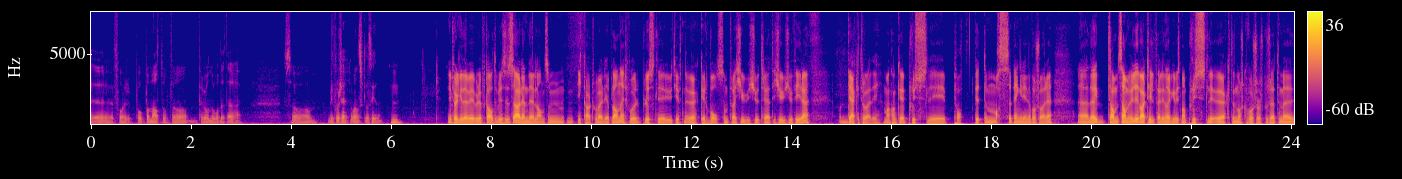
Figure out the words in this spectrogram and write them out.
uh, for, på, på, Nato for å prøve å nå dette her. Så vi får se. Det er vanskelig å si det. Mm. Ifølge det vi ble fortalt i Brussel, så er det en del land som ikke har troverdige planer, hvor plutselig utgiftene øker voldsomt fra 2023 til 2024. Og det er ikke troverdig. Man kan ikke plutselig putte masse penger inn i Forsvaret. Uh, det samme, ville vært tilfellet i Norge hvis man plutselig økte det norske forsvarsbudsjettet med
